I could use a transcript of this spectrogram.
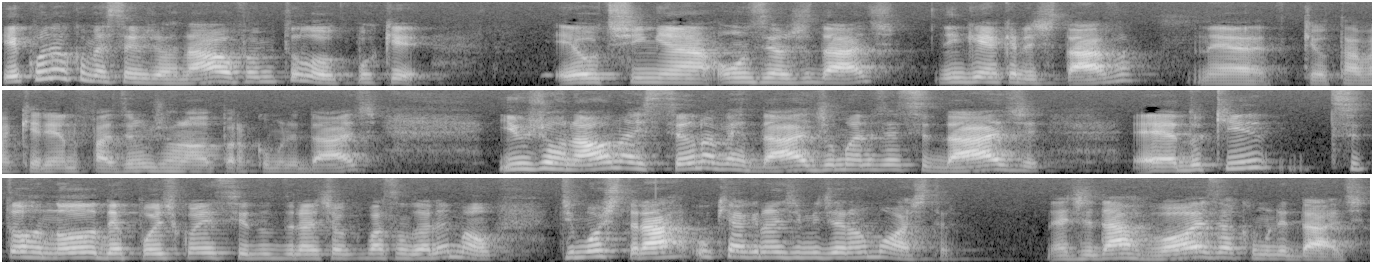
E quando eu comecei o jornal, foi muito louco, porque eu tinha 11 anos de idade, ninguém acreditava, né, que eu estava querendo fazer um jornal para a comunidade. E o jornal nasceu, na verdade, uma necessidade é, do que se tornou depois conhecido durante a ocupação do alemão, de mostrar o que a grande mídia não mostra, né, de dar voz à comunidade,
